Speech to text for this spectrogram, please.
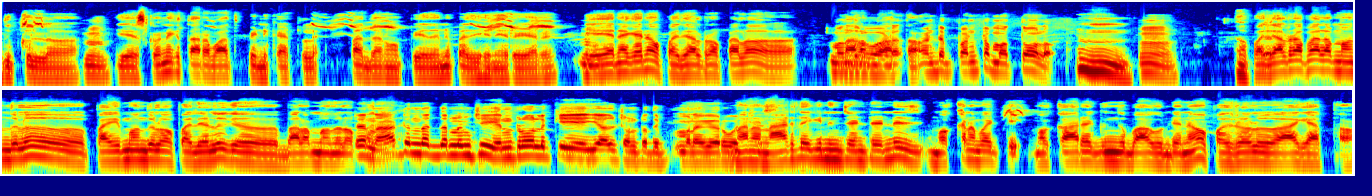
దుక్కుల్లో. వేసుకొని తర్వాత పిండి కట్టలే పద్నాలుగు ముప్పై ఐదు అని పదిహేను ఇరవై ఆరు ఏదైనా కానీ ఒక పదివేల రూపాయలు. అంటే పంట మొత్తంలో. పదివేల రూపాయల మందులు పై మందులు పదేళ్ళు బలం మందులు పదివేలు. నాటిన దగ్గర నుంచి ఎన్ని రోజులకి వేయాల్సి ఉంటది మన మనం? నాటి దగ్గర నుంచి అంటే అండి మొక్కను బట్టి మొక్క ఆరోగ్యంగా బాగుంటేనే ఒక పది రోజులు ఆగేస్తాం.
